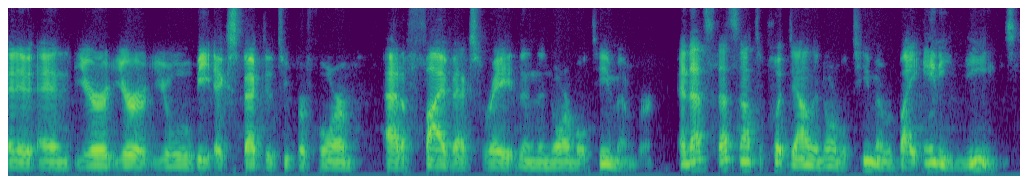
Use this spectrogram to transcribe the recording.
and it, and you're you're you will be expected to perform at a five x rate than the normal team member. And that's that's not to put down the normal team member by any means.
